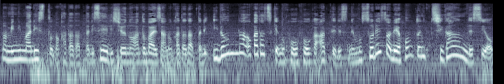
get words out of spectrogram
まあ、ミニマリストの方だったり整理収納アドバイザーの方だったりいろんなお片付けの方法があってですねもうそれぞれ本当に違うんですよ。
